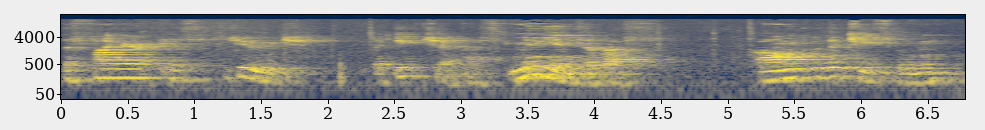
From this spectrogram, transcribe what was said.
The fire is huge, but each of us, millions of us, armed with a teaspoon,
